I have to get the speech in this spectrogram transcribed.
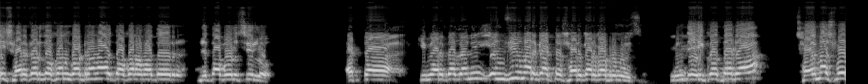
এই সরকার যখন গঠন হয়, তখন আমাদের নেতা বলছিল, একটা কি মার্কা জানি? এনজিও মার্কা একটা সরকার গঠন হয়েছে। কিন্তু এই কথাটা ছয় মাস পর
